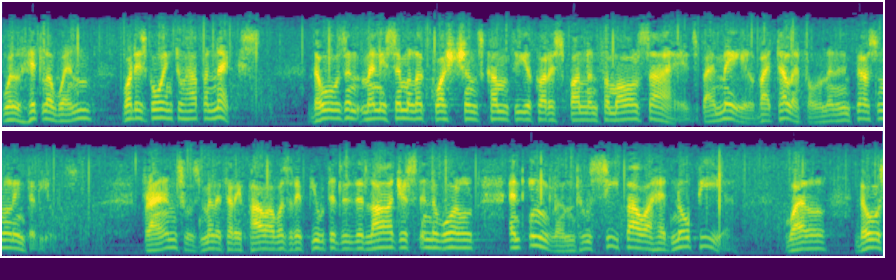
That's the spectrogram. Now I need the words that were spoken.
Will Hitler win? What is going to happen next? Those and many similar questions come to your correspondent from all sides, by mail, by telephone, and in personal interviews. France, whose military power was reputedly the largest in the world, and England, whose sea power had no peer. Well, those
